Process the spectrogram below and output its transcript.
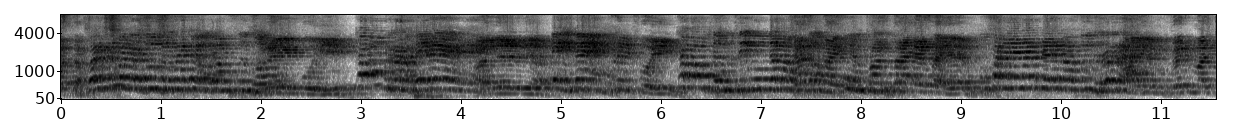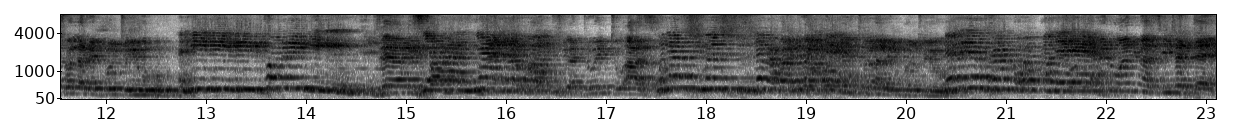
pastor. Pray for him. Come, praise. Alleluia. Amen. Pray for him. Just like a pastor as I am. I am very much tolerable to you. He he following him. There is something things you are doing to us. But we are always tolerable to you. So even when you are seated there,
